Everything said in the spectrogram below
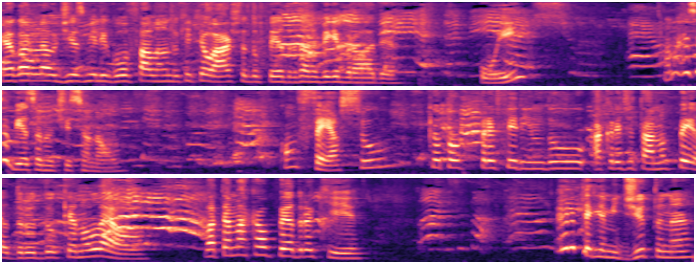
E agora o Léo Dias me ligou falando o que, que eu acho do Pedro tá no Big Brother. Oi? Eu não recebi essa notícia, não. Confesso que eu tô preferindo acreditar no Pedro do que no Léo. Vou até marcar o Pedro aqui. Ele teria me dito, né?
